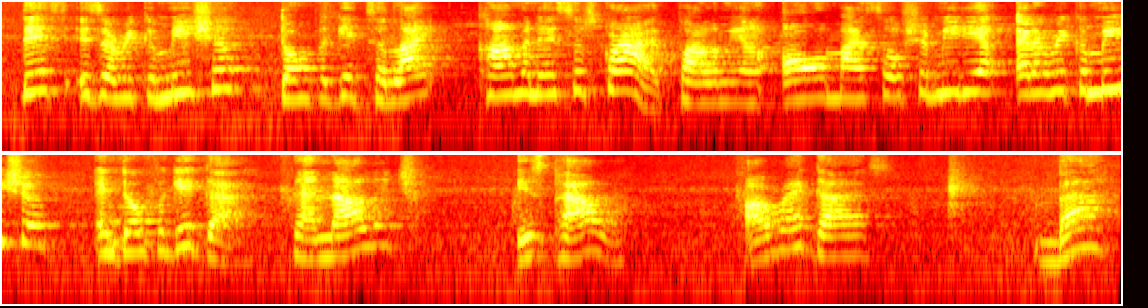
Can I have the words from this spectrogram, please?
this is Arika Misha. Don't forget to like, comment, and subscribe. Follow me on all my social media at Arika Misha. And don't forget, guys, that knowledge is power. All right, guys. Bye.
